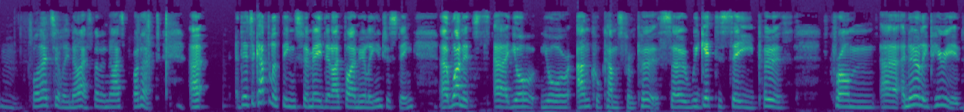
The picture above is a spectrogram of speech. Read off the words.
Mm. Well, that's really nice. What a nice product. Uh, there's a couple of things for me that I find really interesting. Uh, one, it's uh, your your uncle comes from Perth, so we get to see Perth from uh, an early period,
